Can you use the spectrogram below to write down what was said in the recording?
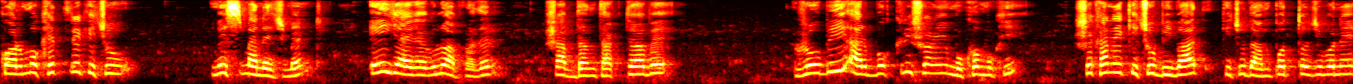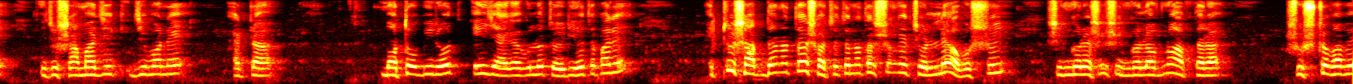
কর্মক্ষেত্রে কিছু মিসম্যানেজমেন্ট এই জায়গাগুলো আপনাদের সাবধান থাকতে হবে। রবি আর বকরি শনি মুখোমুখি। সেখানে কিছু বিবাদ, কিছু দাম্পত্য জীবনে, কিছু সামাজিক জীবনে, একটা মতবিরোধ এই জায়গাগুলো তৈরি হতে পারে। একটু সাবধানতা, সচেতনতার সঙ্গে চললে অবশ্যই সিংহরাশি, সিংহলগ্ন আপনারা সুষ্ঠুভাবে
